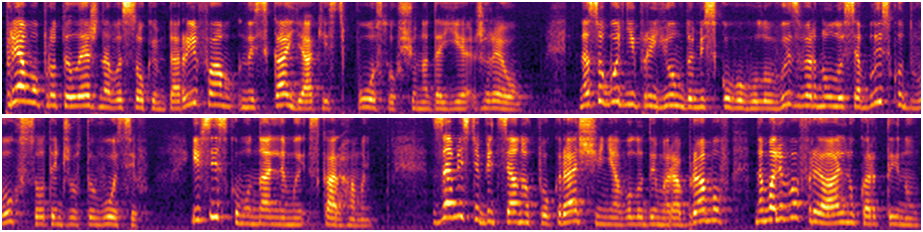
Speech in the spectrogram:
Прямо протилежна високим тарифам низька якість послуг, що надає ЖРЕО. На суботній прийом до міського голови звернулося близько двох сотень жовтоводців. І всі з комунальними скаргами. Замість обіцянок покращення Володимир Абрамов намалював реальну картину.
